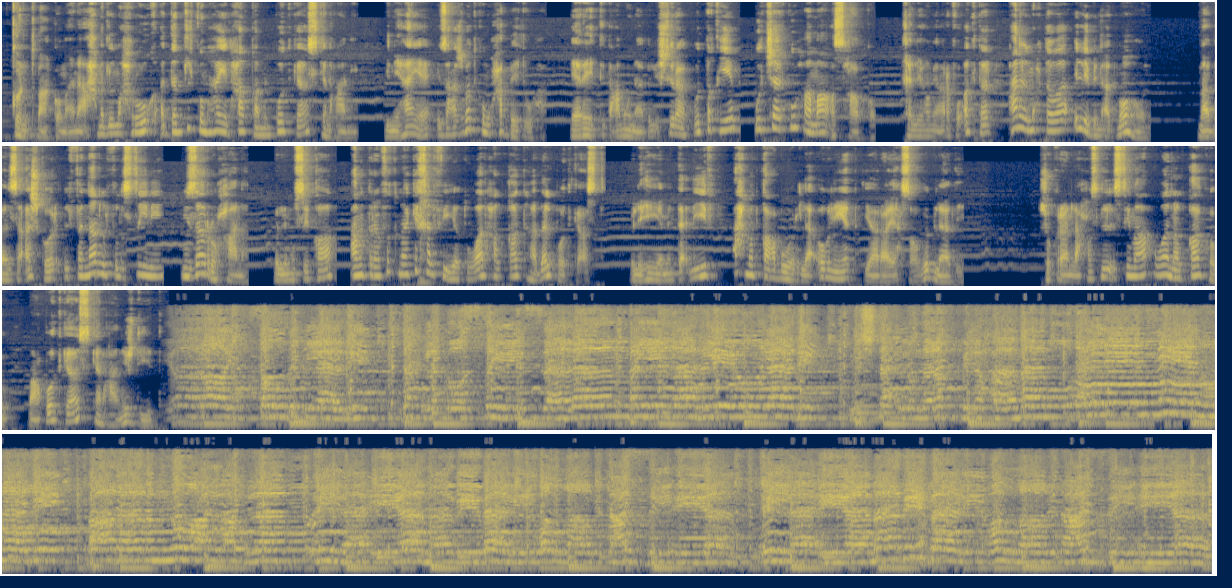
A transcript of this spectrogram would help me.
كنت معكم أنا أحمد المحروق قدمت لكم هاي الحلقة من بودكاست كنعاني بالنهاية إذا عجبتكم وحبيتوها يا ريت تدعمونا بالاشتراك والتقييم وتشاركوها مع أصحابكم. خليهم يعرفوا أكثر عن المحتوى اللي بنقدمه هون. ما بنسى أشكر الفنان الفلسطيني نزار روحانا واللي موسيقاه عم ترافقنا كخلفية طوال حلقات هذا البودكاست واللي هي من تأليف أحمد قعبور لأغنية يا رايح صوب بلادي. شكرا لحسن الاستماع ونلقاكم مع بودكاست كنعان جديد. يا رايح صوب بلادي دخلك وصي السلام بلغ أهلي وولادي. مشتاق لهم رب الحمام أيام ببالي والله بتعز الأيام. إلا أيام ببالي والله بتعز الأيام.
